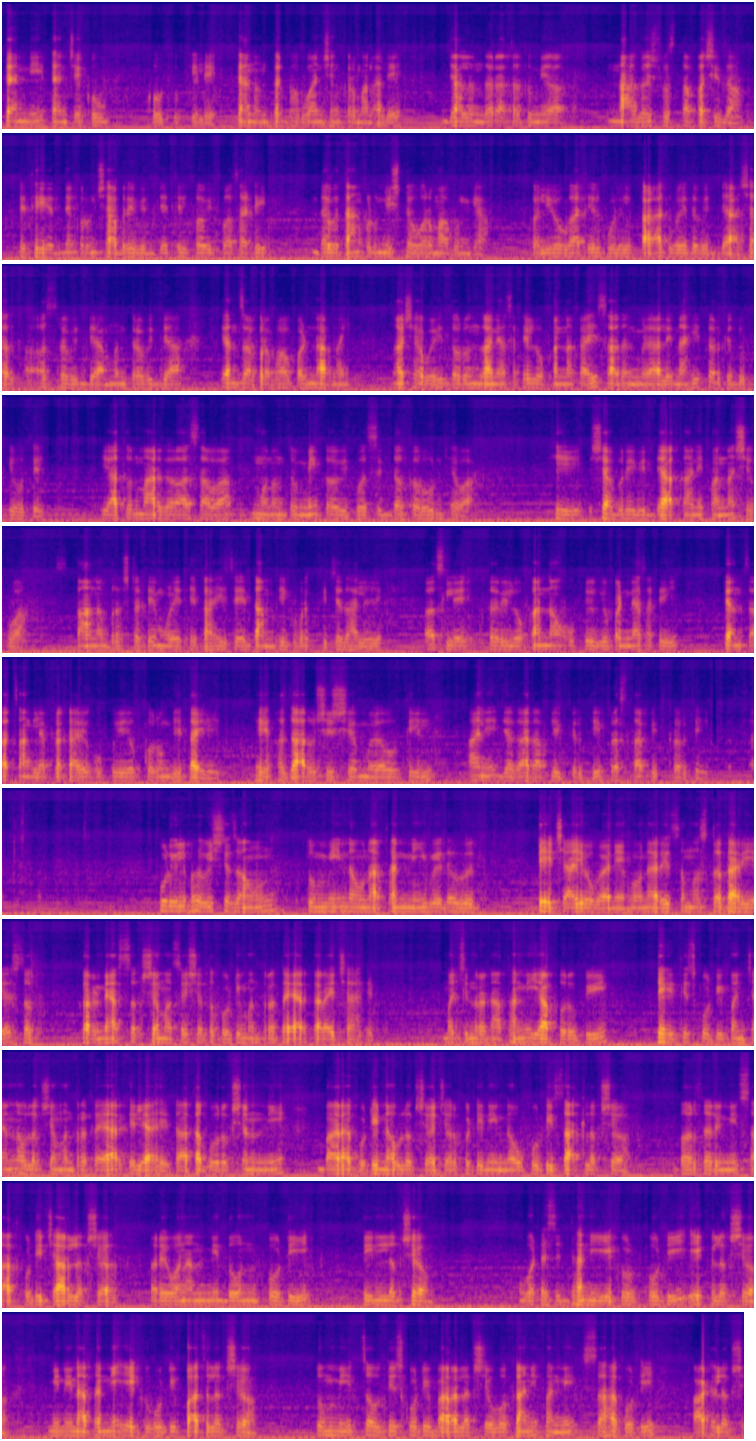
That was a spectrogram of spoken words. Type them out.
त्यांनी त्यांचे खूप कौतुक केले. त्यानंतर भगवान शंकर म्हणाले जालंधर आता तुम्ही अ, नागश्वस्तापाशी जा. तेथे यज्ञ करून शाबरी विद्येतील कवित्वासाठी दैवतांकडून निष्ठवर मागून घ्या. कलियुगातील पुढील काळात वेदविद्या अशा अस्त्रविद्या मंत्रविद्या यांचा प्रभाव पडणार नाही. अशा वेळी तरुण जाण्यासाठी लोकांना काही साधन मिळाले नाही तर ते दुःखी होतील. यातून मार्ग असावा म्हणून तुम्ही कवित्व सिद्ध करून ठेवा. ही शबरी विद्या कानिफांना शिकवा. स्थानभ्रष्टतेमुळे ते काहीसे दांभिक वृत्तीचे झालेले असले तरी लोकांना उपयोगी पडण्यासाठी त्यांचा चांगल्या प्रकारे उपयोग करून घेता येईल. हे हजारो शिष्य मिळवतील आणि जगात आपली कीर्ती प्रस्थापित करतील. पुढील भविष्य जाऊन तुम्ही नवनाथांनी वेदविद्येच्या योगाने होणारे समस्त कार्य स करण्यास सक्षम असे शतकोटी मंत्र तयार करायचे आहेत. मच्छिंद्रनाथांनी यापूर्वी तेहतीस कोटी पंच्याण्णव लक्ष मंत्र तयार केले आहेत. आता गोरक्षांनी बारा कोटी नऊ लक्ष चरपटींनी नऊ कोटी सात लक्ष भरतरींनी सात कोटी चार लक्ष रेवणांनी दोन कोटी तीन लक्ष. वटसिद्धांनी एक कोटी एक लक्ष. मिनीनाथांनी एक कोटी पाच लक्ष. तुम्ही चौतीस कोटी बारा लक्ष व कानिफांनी सहा कोटी आठ लक्ष.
